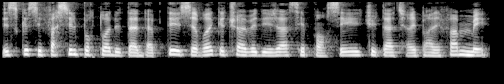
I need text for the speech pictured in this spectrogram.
Est-ce que c'est facile pour toi de t'adapter? C'est vrai que tu avais déjà ces pensées, tu étais attiré par les femmes, mais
